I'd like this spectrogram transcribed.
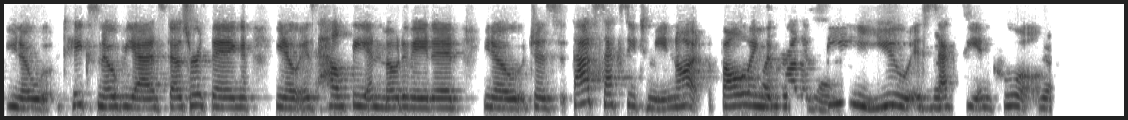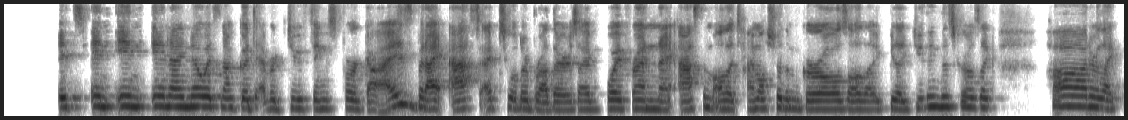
you know, takes no BS, does her thing, you know, is healthy and motivated, you know, just that's sexy to me. Not following the crowd, like being you is yeah. sexy and cool. Yeah. It's in in and I know it's not good to ever do things for guys, but I ask I have two older brothers, I have a boyfriend, and I ask them all the time. I'll show them girls, I'll like be like, Do you think this girl's like hot or like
